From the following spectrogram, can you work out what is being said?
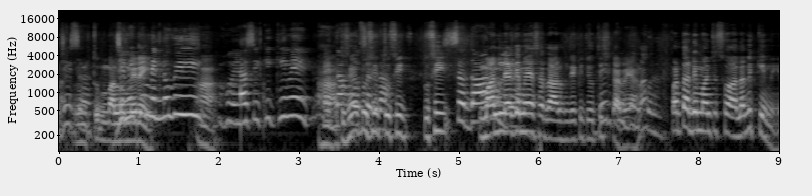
ਹਨਾ? ਮੰਨ ਲਓ ਮੇਰੇ। ਮੈਨੂੰ ਵੀ। ਹੋਇਆ ਸੀ ਕਿ ਕਿਵੇਂ ਤੁਸੀਂ ਹੋ ਤੁਸੀਂ? ਤੁਸੀਂ ਤੁਸੀਂ ਮੰਨ ਲਿਆ ਕਿ। ਮੈਂ ਸਰਦਾਰ ਹੁੰਦੇ ਕਿ ਜੋਤਿਸ਼ ਕਰ ਰਿਹਾ ਹਨਾ। ਪਰ ਤੁਹਾਡੇ ਮਨ 'ਚ ਸਵਾਲ ਆ ਵੀ ਕਿਵੇਂ?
